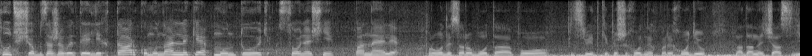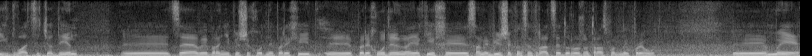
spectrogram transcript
Тут, щоб заживити ліхтар, комунальники монтують сонячні панелі. Проводиться робота по підсвітці пішохідних переходів. На даний час їх 21. Е, Це вибрані пішохідні перехід, е, переходи, на яких е, саме більша концентрація дорожньо-транспортних пригод. Е, Ми е,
